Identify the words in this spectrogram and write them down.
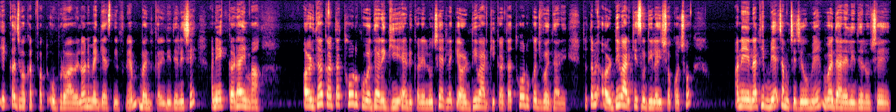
એક જ વખત ફક્ત ઉભળો આવેલો અને મેં ગેસની ફ્લેમ બંધ કરી દીધેલી છે અને એક કઢાઈમાં અડધા કરતાં થોડુંક વધારે ઘી એડ કરેલું છે. એટલે કે અડધી વાડકી કરતાં થોડુંક જ વધારે. તો તમે અડધી વાડકી સુધી લઈ શકો છો અને એનાથી બે ચમચી જેવું મેં વધારે લીધેલું છે.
